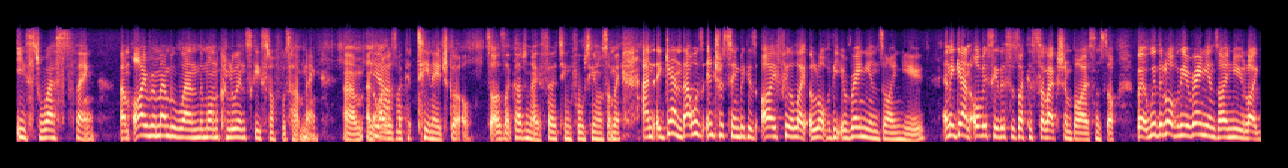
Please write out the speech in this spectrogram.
east west thing. Um, I remember when the Monica Lewinsky stuff was happening, um, and I was like a teenage girl. So I was like, I don't know, 13, 14 or something. And again, that was interesting because I feel like a lot of the Iranians I knew, and again, obviously, this is like a selection bias and stuff, but with a lot of the Iranians I knew, like,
